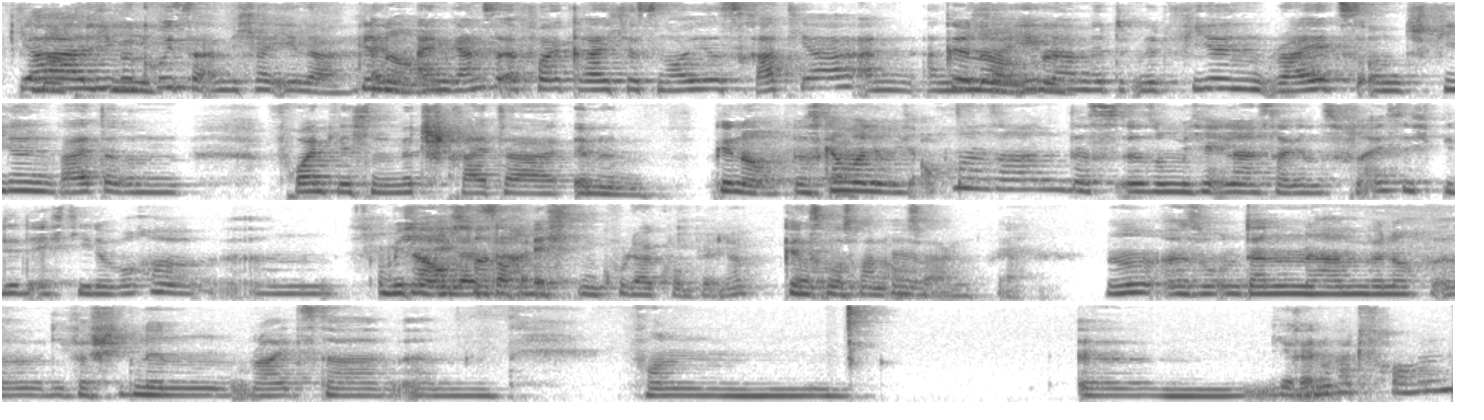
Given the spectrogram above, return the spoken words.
Ja, liebe. Grüße an Michaela. Genau. Ein, ein ganz erfolgreiches neues Radjahr an, an Genau. Michaela mit, mit vielen Rides und vielen weiteren freundlichen MitstreiterInnen. Genau, das kann man nämlich auch mal sagen, dass äh, so Michaela ist da ganz fleißig, bietet echt jede Woche ähm, Und Michaela ist doch an. echt ein cooler Kumpel, ne? Genau. Das muss man auch Ja. sagen. Ja. Ne? Also und dann haben wir noch äh, die verschiedenen Rides da ähm, von ähm, Die Rennradfrauen?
